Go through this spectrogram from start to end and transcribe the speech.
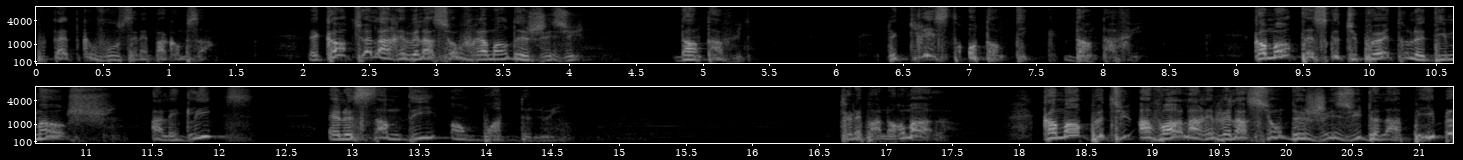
Peut-être que vous, ce n'est pas comme ça. Mais quand tu as la révélation vraiment de Jésus dans ta vie, de Christ authentique dans ta vie, comment est-ce que tu peux être le dimanche à l'église et le samedi en boîte de nuit? Ce n'est pas normal. Comment peux-tu avoir la révélation de Jésus de la Bible?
